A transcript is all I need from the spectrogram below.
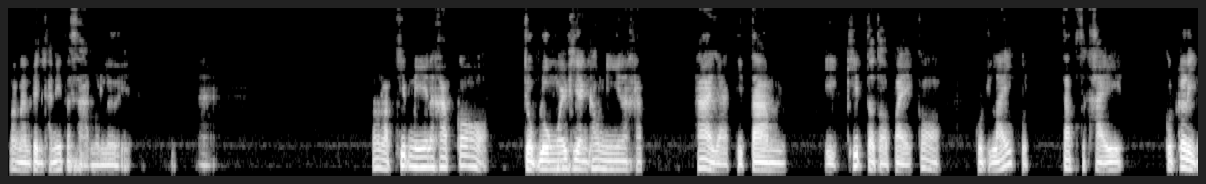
นอกนั้นเป็นคณิตศาสตร์หมดเลยอ่าสำหรับคลิปนี้นะครับ ก็จบลงไว้เพียงเท่านี้นะครับ ถ้าอยากติดตามอีกคลิปต่อๆไปก็กดไลค์กด Subscribe กดกระดิ่ง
